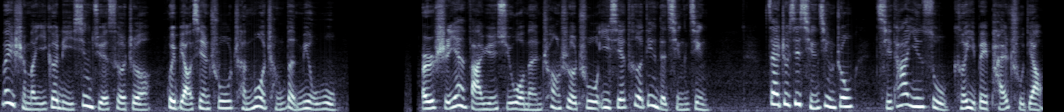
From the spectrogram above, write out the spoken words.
为什么一个理性决策者会表现出沉没成本谬误，而实验法允许我们创设出一些特定的情境，在这些情境中，其他因素可以被排除掉。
